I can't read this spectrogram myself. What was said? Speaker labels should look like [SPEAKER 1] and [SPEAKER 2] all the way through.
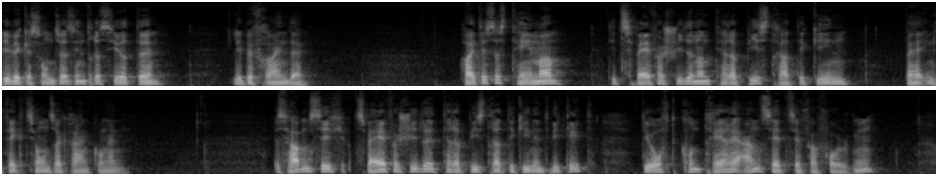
[SPEAKER 1] Liebe Gesundheitsinteressierte, liebe Freunde, heute ist das Thema die zwei verschiedenen Therapiestrategien bei Infektionserkrankungen. Es haben sich zwei verschiedene Therapiestrategien entwickelt, die oft konträre Ansätze verfolgen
